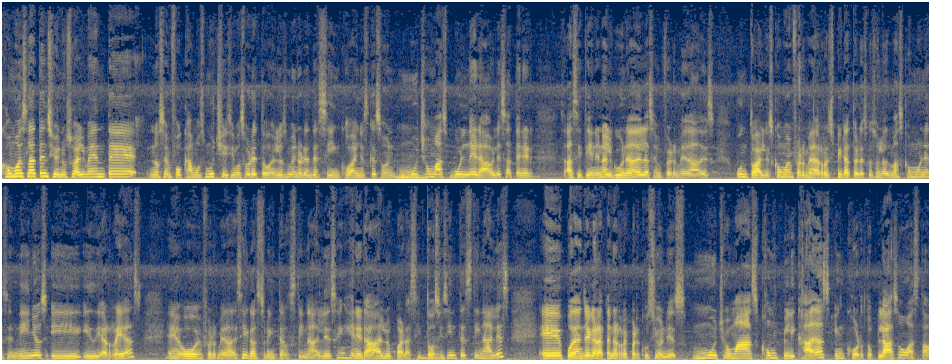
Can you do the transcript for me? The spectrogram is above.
¿Cómo es la atención? Usualmente nos enfocamos muchísimo, sobre todo en los menores de 5 años, que son mm. mucho más vulnerables a tener, así tienen alguna de las enfermedades puntuales, como enfermedades respiratorias, que son las más comunes en niños, y, diarreas, eh, o enfermedades y gastrointestinales en general, o parasitosis intestinales, eh, puedan llegar a tener repercusiones mucho más complicadas en corto plazo o hasta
